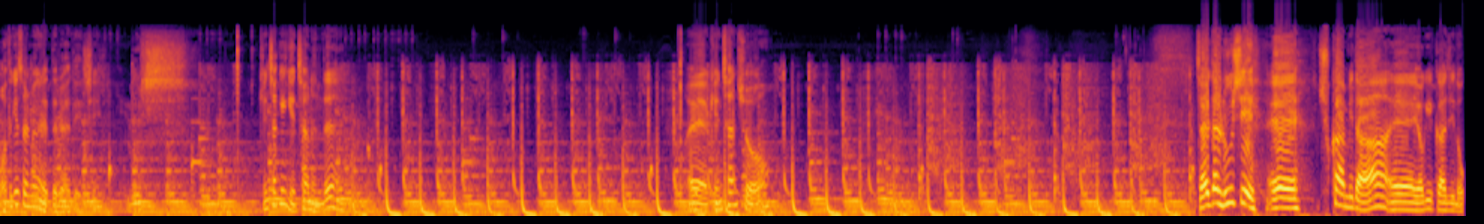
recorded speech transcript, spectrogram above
어떻게 설명을 해드려야 되지? 루시 괜찮긴 괜찮은데 예, 괜찮죠. 자, 일단 루시, 예, 축하합니다. 예, 여기까지 녹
